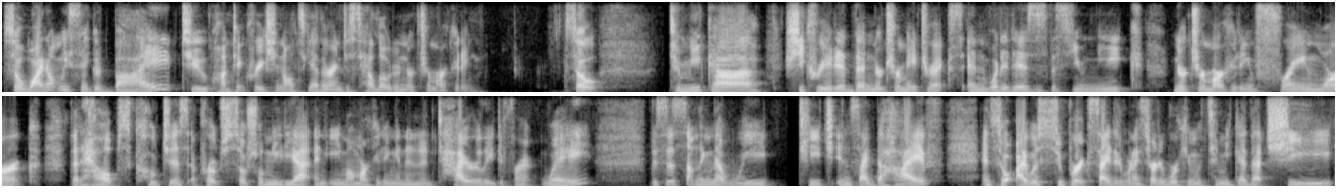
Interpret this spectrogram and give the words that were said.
So, why don't we say goodbye to content creation altogether and just hello to nurture marketing? So, Tamika, she created the Nurture Matrix. And what it is, is this unique nurture marketing framework that helps coaches approach social media and email marketing in an entirely different way. This is something that we teach inside the hive. And so I was super excited when I started working with Tamika that she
